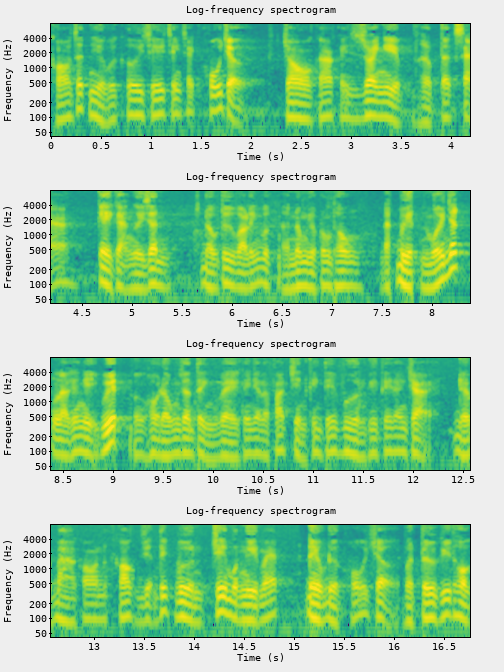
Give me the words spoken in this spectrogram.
có rất nhiều cái cơ chế chính sách hỗ trợ cho các cái doanh nghiệp, hợp tác xã, kể cả người dân đầu tư vào lĩnh vực nông nghiệp nông thôn. Đặc biệt mới nhất là cái nghị quyết của hội đồng dân tỉnh về cái như là phát triển kinh tế vườn, kinh tế trang trại để bà con có diện tích vườn trên 1.000 mét đều được hỗ trợ vật tư kỹ thuật,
